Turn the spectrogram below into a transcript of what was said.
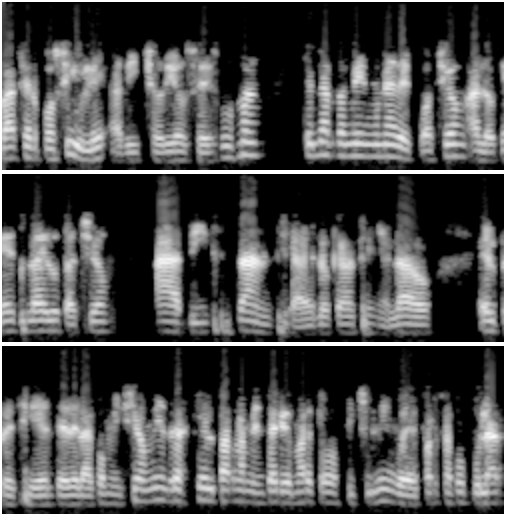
Va a ser posible, ha dicho Dioses Guzmán, tener también una adecuación a lo que es la educación a distancia, es lo que ha señalado el presidente de la comisión, mientras que el parlamentario Marco Pichilingüe de Fuerza Popular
